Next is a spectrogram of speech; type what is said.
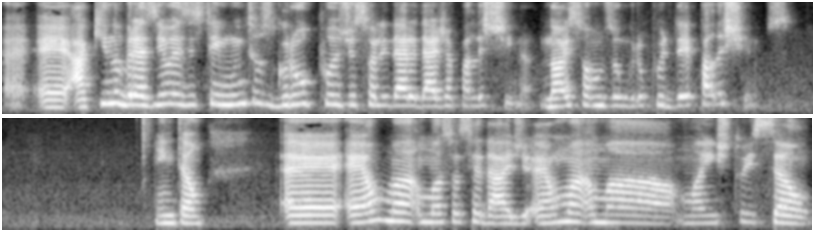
é, é, aqui no Brasil existem muitos grupos de solidariedade à Palestina. Nós somos um grupo de palestinos. Então, é, é uma, uma sociedade, é uma, uma, uma instituição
